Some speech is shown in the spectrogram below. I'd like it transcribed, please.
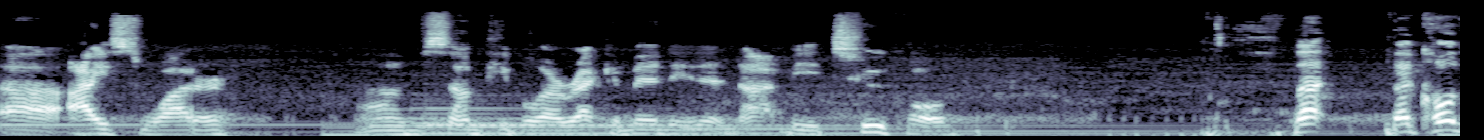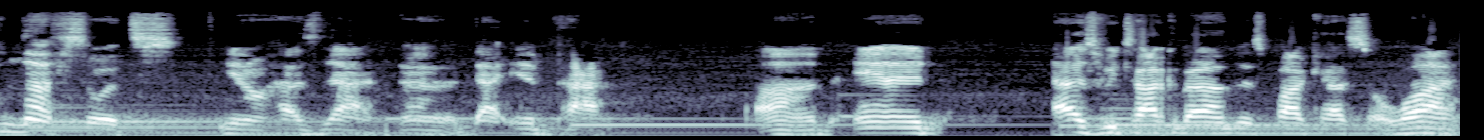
uh, ice water. Um, some people are recommending it not be too cold, but but cold enough so it's you know has that uh, that impact. Um, and as we talk about on this podcast a lot,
